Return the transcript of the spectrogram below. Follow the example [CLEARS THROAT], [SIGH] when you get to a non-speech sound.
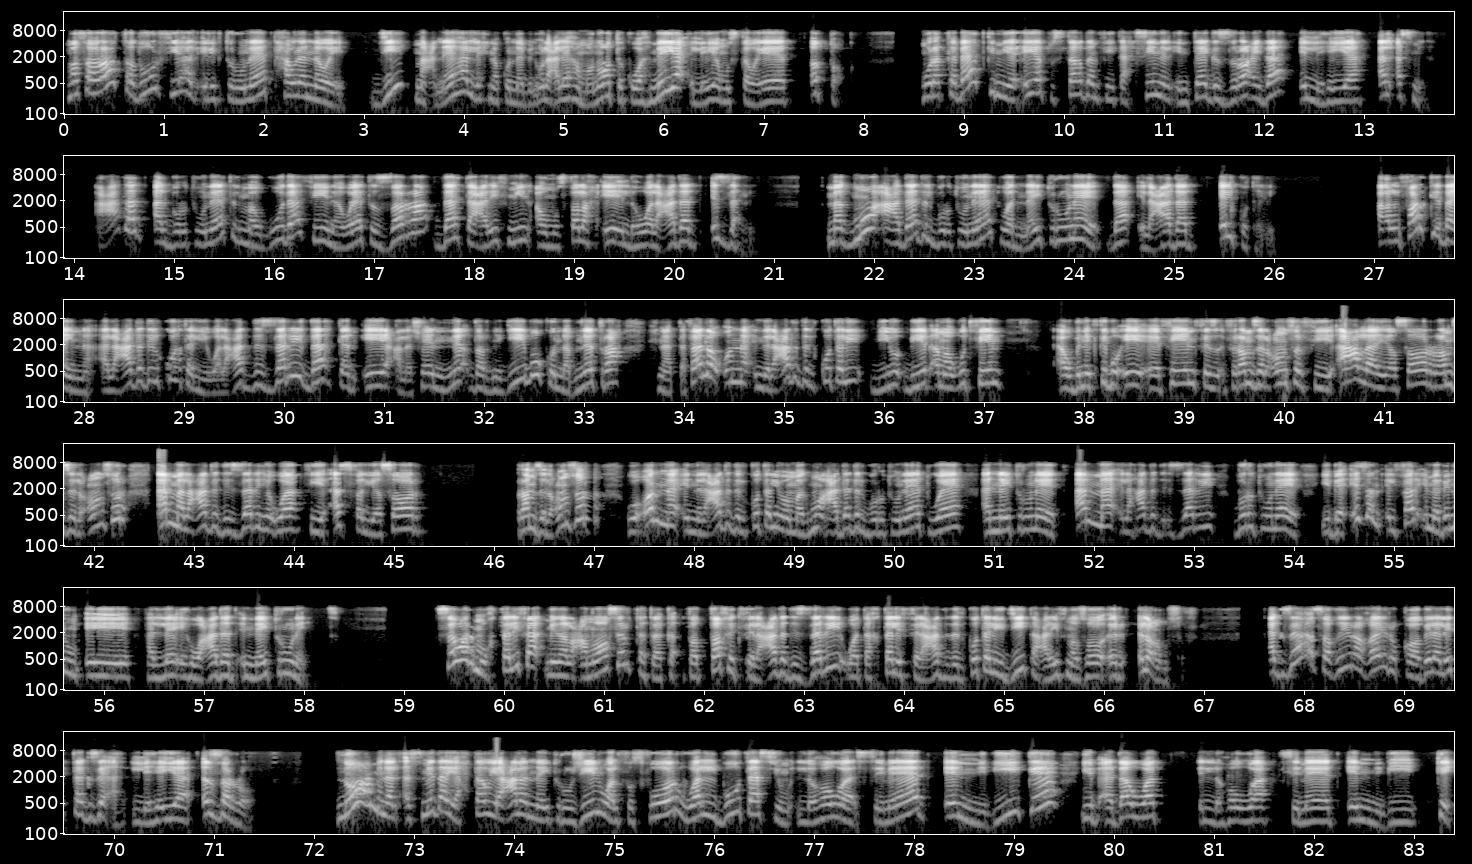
مسارات تدور فيها الإلكترونات حول النواة. دي معناها اللي إحنا كنا بنقول عليها مناطق وهمية اللي هي مستويات الطاقة. مركبات كيميائية تستخدم في تحسين الإنتاج الزراعي ده اللي هي الأسمدة. عدد البروتونات الموجودة في نواة الذرة ده تعريف مين أو مصطلح إيه اللي هو العدد الذري. مجموع أعداد البروتونات والنيترونات ده العدد الكتلي. الفرق بين العدد الكتلي والعدد الذري ده كان إيه؟ علشان نقدر نجيبه كنا بنطرح. إحنا اتفقنا وقلنا إن العدد الكتلي بيبقى موجود فين؟ أو بنكتبه إيه فين؟ في, في رمز العنصر في أعلى يسار رمز العنصر. أما العدد الذري هو في أسفل يسار رمز العنصر. وقلنا إن العدد الكتلي هو مجموع أعداد البروتونات والنيترونات. أما العدد الذري بروتونات يبقى إذا الفرق ما بينهم إيه؟ هنلاقي هو عدد النيترونات. صور مختلفة من العناصر. تتفق في العدد الذري وتختلف في العدد الكتلي. دي تعريف نظائر العنصر. أجزاء صغيرة غير قابلة للتجزئة اللي هي الذرات. نوع من الأسمدة يحتوي على النيتروجين والفوسفور والبوتاسيوم اللي هو سماد NPK يبقى دوت اللي هو سماد NPK.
